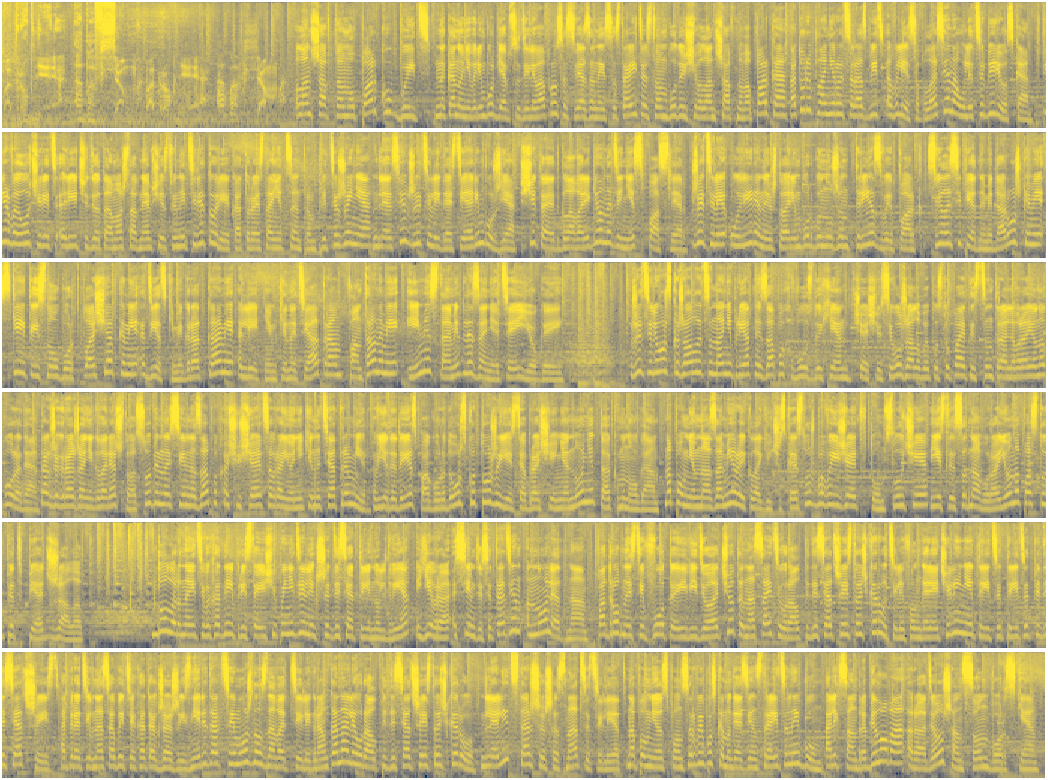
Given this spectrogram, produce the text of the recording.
Подробнее обо всем. Подробнее обо всем. Ландшафтному парку быть. Накануне в Оренбурге обсудили вопросы, связанные со строительством будущего ландшафтного парка, который планируется разбить в лесополосе на улице Березка. В первую очередь речь идет о масштабной общественной территории, которая станет центром притяжения для всех жителей и гостей Оренбуржья, считает глава региона Денис Спаслер. Жители уверены, что Оренбургу нужен трезвый парк с велосипедными дорожками, скейт и сноуборд-площадками, детскими городками, летним кинотеатром, фонтанами и местами для занятия йогой. Жители Орска жалуются на неприятный запах в воздухе. Чаще всего жалобы поступают из центрального района города. Также горожане говорят, что особенно сильно запах ощущается в районе кинотеатра «Мир». В ЕДДС по городу Орску тоже есть обращения, но не так много. Напомним, на замеры экологическая служба выезжает в том случае, если с одного района поступит 5 жалоб. Доллар на эти выходные предстоящий понедельник 63.02, евро 71.01. Подробности, фото и видео отчеты на сайте урал56.ру, телефон горячей линии 30 30 56. Оперативно о событиях, а также о жизни редакции можно узнавать в телеграм-канале урал56.ру для лиц старше 16 лет. Напомню, спонсор выпуска магазин «Строительный бум». Александра Белова, радио «Шансон Ворске».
